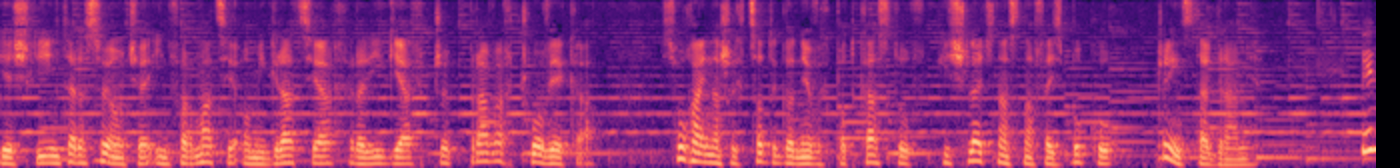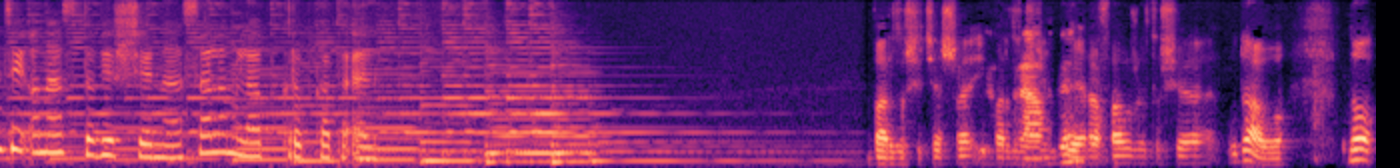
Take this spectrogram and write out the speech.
Jeśli interesują Cię informacje o migracjach, religiach czy prawach człowieka, słuchaj naszych cotygodniowych podcastów i śledź nas na Facebooku czy Instagramie. Więcej o nas dowiesz się na salamlab.pl. Bardzo się cieszę i bardzo dziękuję, Rafał, że to się udało. No,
